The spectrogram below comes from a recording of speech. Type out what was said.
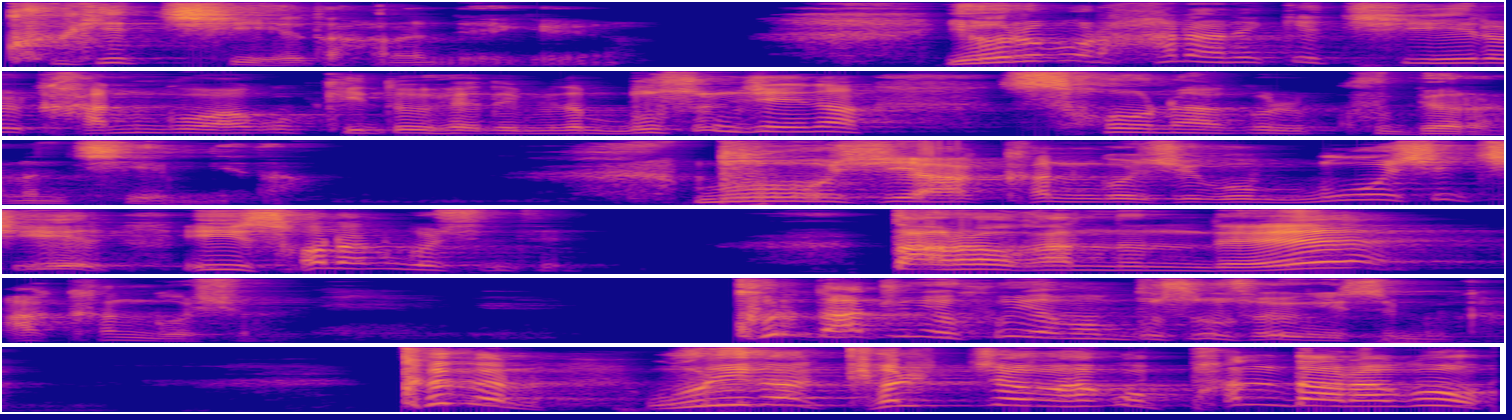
그게 지혜다 하는 얘기예요. 여러분 하나님께 지혜를 간구하고 기도해야 됩니다. 무슨 지혜냐? 선악을 구별하는 지혜입니다. 무엇이 악한 것이고 무엇이 지혜 이 선한 것인지 따라갔는데 악한 것이요. 그럼 나중에 후회하면 무슨 소용이 있습니까? 그건 우리가 결정하고 판단하고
